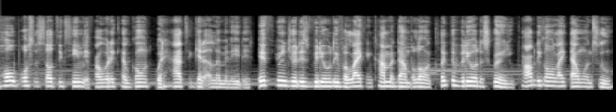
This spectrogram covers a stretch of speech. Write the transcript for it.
whole Boston Celtics team, if I would have kept going, would have to get eliminated. If you enjoyed this video, leave a like and comment down below and click the video on the screen. You probably gonna like that one too.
